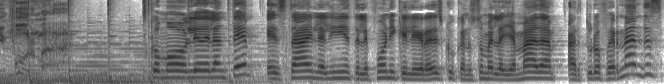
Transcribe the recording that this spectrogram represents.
Informa. Como le adelanté, está en la línea telefónica y le agradezco que nos tome la llamada Arturo Fernández,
